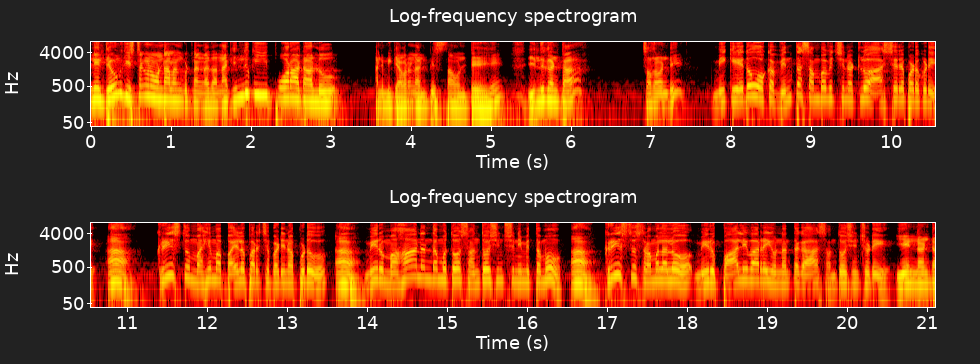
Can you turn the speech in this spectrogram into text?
నేను దేవునికి ఇష్టంగా ఉండాలనుకుంటున్నాను కదా. నాకు ఎందుకు ఈ పోరాటాలు అని మీకు ఎవరైనా అనిపిస్తూ ఉంటే ఎందుకంట? చదవండి. మీకేదో ఒక వింత సంభవించినట్లు ఆశ్చర్యపడకుడి. ఆ, క్రీస్తు మహిమ బయలుపరచబడినప్పుడు మీరు మహానందముతో సంతోషించు నిమిత్తము ఆ. క్రీస్తు శ్రమలలో మీరు పాలివారై ఉన్నంతగా సంతోషించుడి. ఏంటంట?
